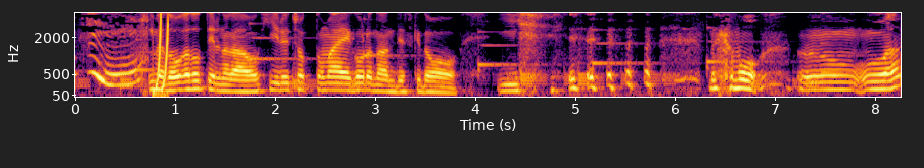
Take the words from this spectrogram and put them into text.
ジ？今動画撮ってるのがお昼ちょっと前頃なんですけど、いいなんかもう、うーん、笑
